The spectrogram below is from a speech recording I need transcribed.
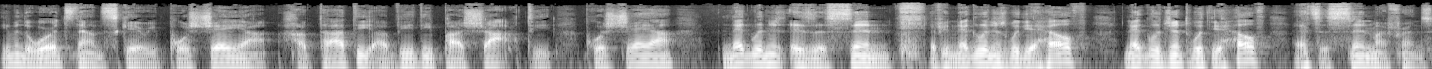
Even the word sounds scary. Posheya. Chatati avidi pashati. Posheya Negligence is a sin. If you're negligent with your health, negligent with your health, that's a sin, my friends.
